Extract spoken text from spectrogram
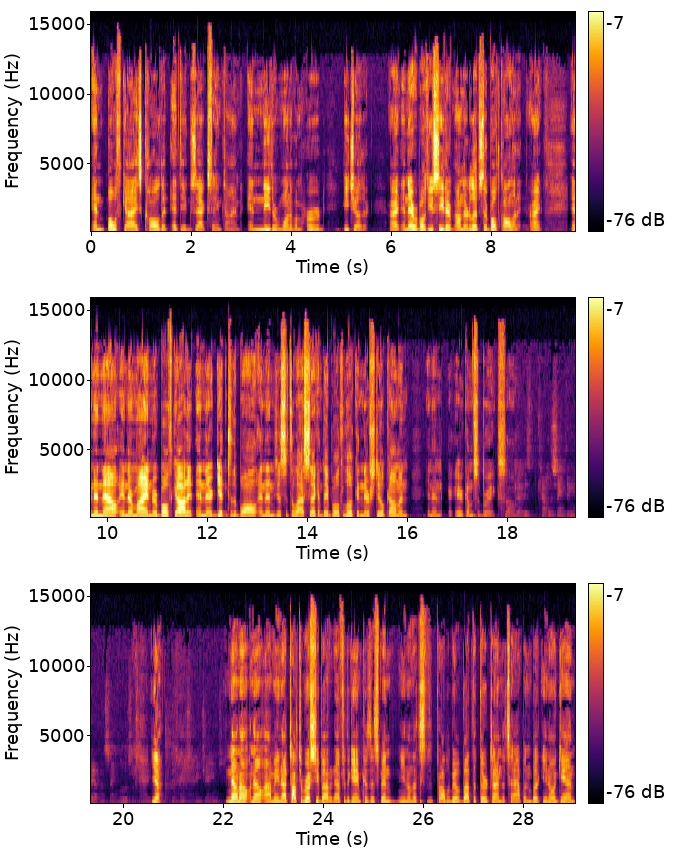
and both guys called it at the exact same time, and neither one of them heard each other. Right, and they were both. You see, their on their lips, they're both calling it. Right, and then now in their mind, they're both got it, and they're getting to the ball, and then just at the last second, they both look, and they're still coming, and then here comes the break. So. Uh, Is kind of the same thing happened in St. Louis, isn't it? Yeah. No, no, no. I mean, I talked to Rusty about it after the game because it's been, you know, that's probably about the third time that's happened. But you know, again,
